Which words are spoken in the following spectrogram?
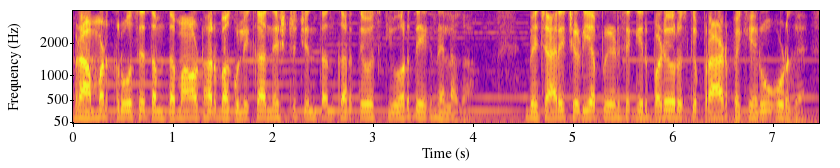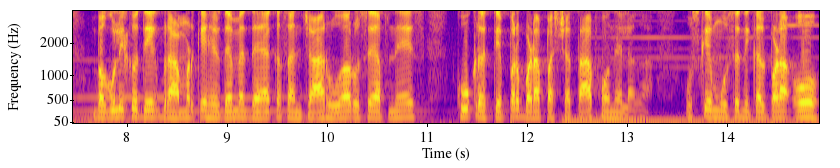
ब्राह्मण क्रोध से तमतमा उठा और बगुली का निष्ठ चिंतन करते हुए उसकी ओर देखने लगा। बेचारी चिड़िया पेड़ से गिर पड़ी और उसके प्राण पेखेरू उड़ गए। बगुली को देख ब्राह्मण के हृदय में दया का संचार हुआ और उसे अपने इस कुकृत्य पर बड़ा पश्चाताप होने लगा। उसके मुँह से निकल पड़ा, ओह,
